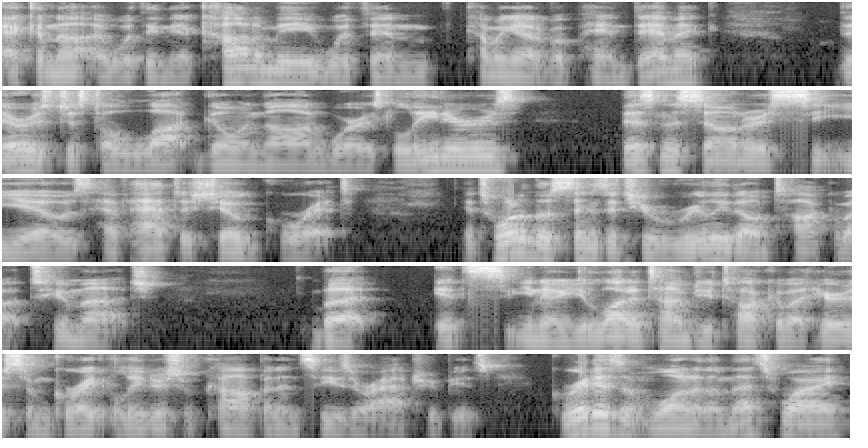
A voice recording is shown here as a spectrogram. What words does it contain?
econo- within the economy, within coming out of a pandemic. There is just a lot going on. Whereas leaders, business owners, CEOs have had to show grit. It's one of those things that you really don't talk about too much, but it's you know you, a lot of times you talk about here's some great leadership competencies or attributes. Grit isn't one of them. That's why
